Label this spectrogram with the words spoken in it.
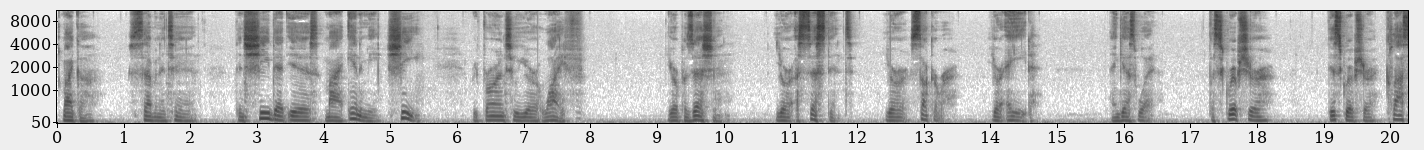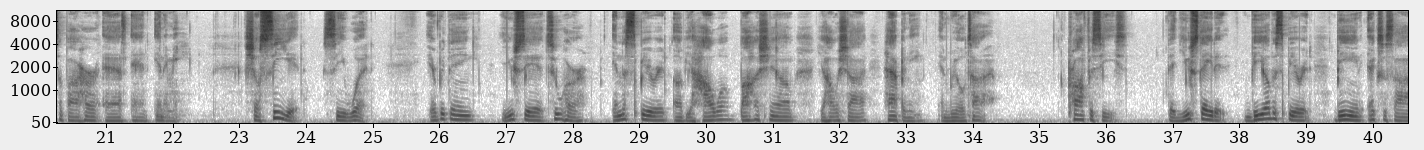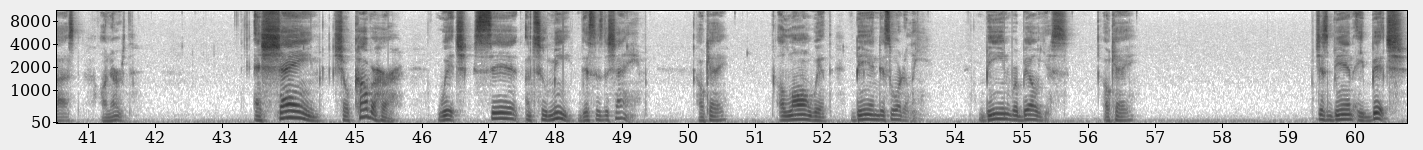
Micah 7 and 10. Then she that is my enemy, she, referring to your wife, your possession, your assistant, your succorer, your aid. And guess what? The scripture, this scripture, classify her as an enemy. Shall see it, see what? Everything you said to her in the spirit of Yahweh, Bahashem, Yahushai happening in real time. Prophecies that you stated via the Spirit being exercised on earth. And shame shall cover her, which said unto me, This is the shame. Okay? Along with being disorderly, being rebellious. Okay? Just being a bitch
